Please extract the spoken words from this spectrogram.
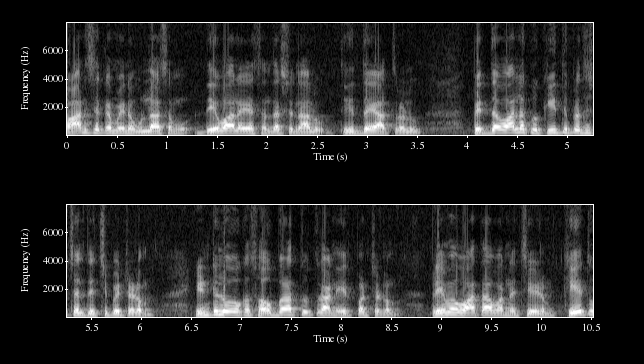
మానసికమైన ఉల్లాసము దేవాలయ సందర్శనాలు తీర్థయాత్రలు పెద్దవాళ్ళకు కీర్తి ప్రతిష్టలు తెచ్చిపెట్టడం ఇంటిలో ఒక సౌభ్రాతృత్వాన్ని ఏర్పరచడం ప్రేమ వాతావరణం చేయడం కేతు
